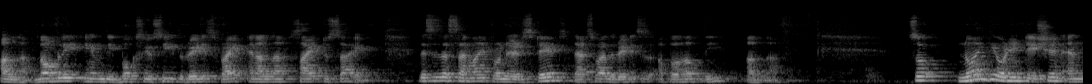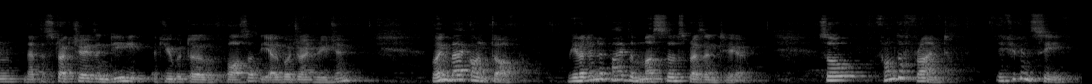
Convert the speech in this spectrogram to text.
ulna. Normally in the books you see the radius right and ulna side to side. This is a semi-pronated state that's why the radius is above the ulna. So knowing the orientation and that the structure is indeed a cubital fossa the elbow joint region going back on top we've identified the muscles present here. So from the front if you can see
